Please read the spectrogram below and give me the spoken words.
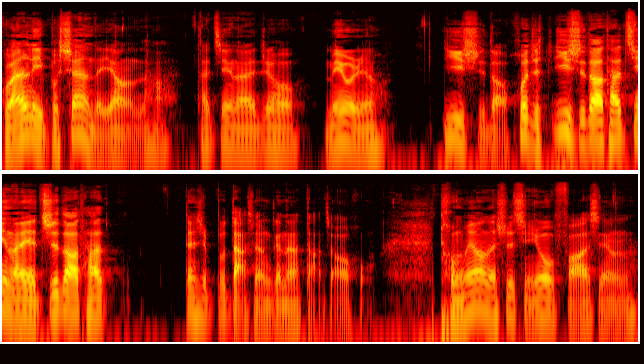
管理不善的样子哈，他进来之后没有人意识到，或者意识到他进来也知道他，但是不打算跟他打招呼。同样的事情又发生了，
